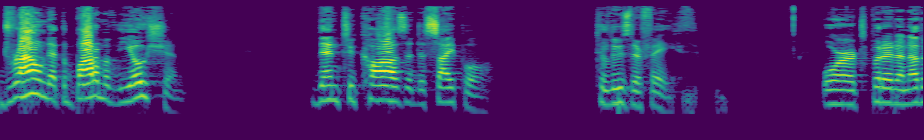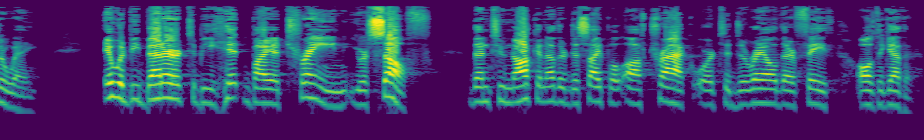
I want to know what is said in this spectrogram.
drowned at the bottom of the ocean than to cause a disciple to lose their faith. Or to put it another way, it would be better to be hit by a train yourself than to knock another disciple off track or to derail their faith altogether.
